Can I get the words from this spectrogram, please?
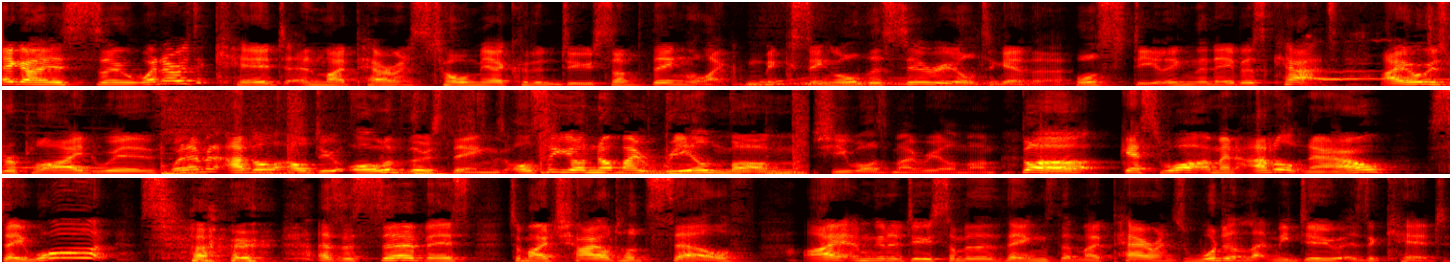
Hey guys, so when I was a kid and my parents told me I couldn't do something like mixing all the cereal together or stealing the neighbor's cat, I always replied with, when I'm an adult, I'll do all of those things. Also, you're not my real mum. She was my real mum. But guess what? I'm an adult now. Say what? So, as a service to my childhood self, I am going to do some of the things that my parents wouldn't let me do as a kid,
